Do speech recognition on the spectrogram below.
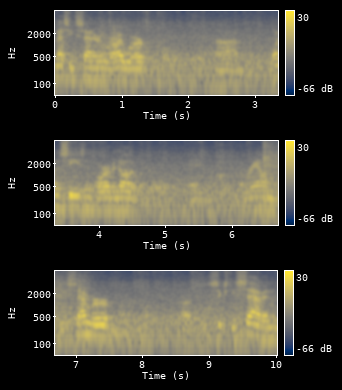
message center where I worked. Um, one season, part of another one around December of 67,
